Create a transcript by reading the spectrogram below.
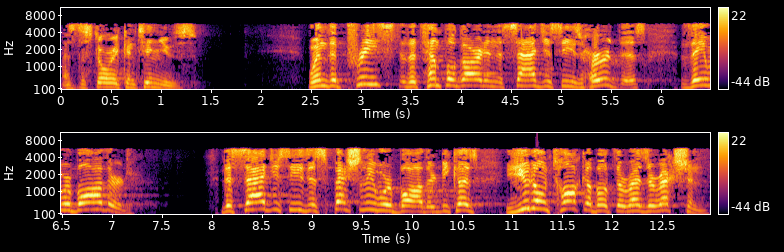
as the story continues. When the priest, the temple guard, and the Sadducees heard this, they were bothered. The Sadducees especially were bothered because you don't talk about the resurrection.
